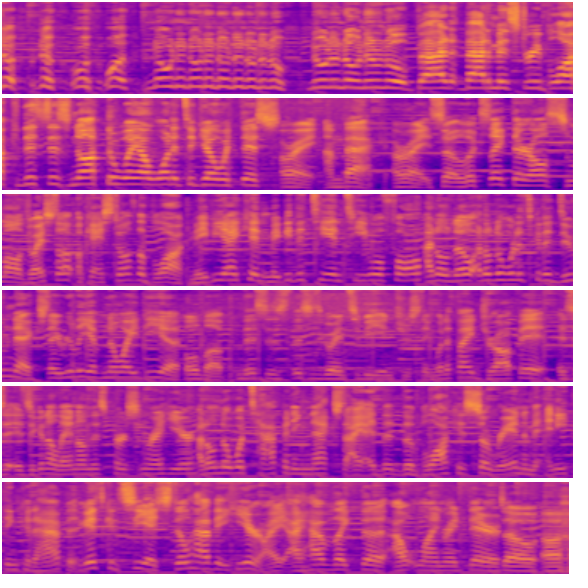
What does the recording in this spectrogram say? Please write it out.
no, no, no, no, no, no, no, no, no, no, no, no, no, no, no. Bad, bad mystery block. This is not the way I wanted to go with this. All right, I'm back. All right, so it looks like they're all small. Do I still? Okay, I still have the block. Maybe I can. Maybe the TNT will fall. I don't know. I don't know what it's gonna do next. I really have no idea. Hold up. This is this is going to be interesting. What if I drop it? Is it is it gonna land on this person right here? I don't know what's happening next. I the, the block is so random. Anything could happen. You guys can see I still have it here. I I have like the outline right there. So uh,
